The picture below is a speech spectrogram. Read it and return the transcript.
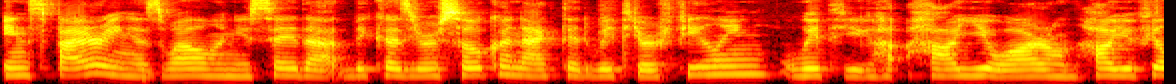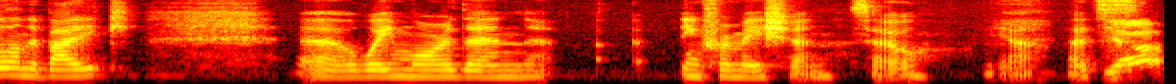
inspiring as well when you say that because you're so connected with your feeling, with you how you are on how you feel on the bike uh, way more than information. So, yeah, that's Yeah.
